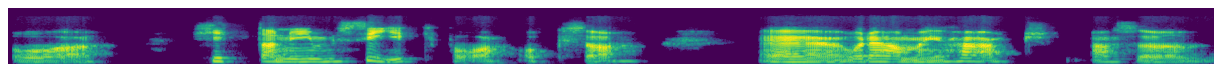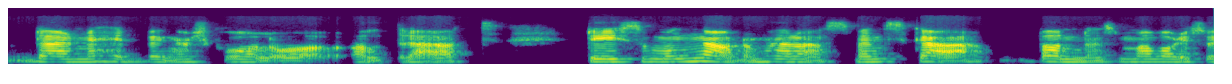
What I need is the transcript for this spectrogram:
att hitta ny musik på också. Eh, och det har man ju hört, alltså där med Headbangers Call och allt det där, att det är så många av de här svenska banden som har varit så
